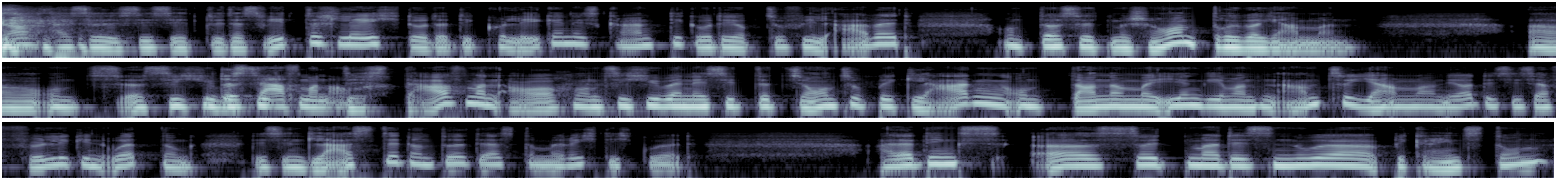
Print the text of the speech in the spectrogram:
Ja, also es ist entweder das Wetter schlecht oder die Kollegin ist krantig oder ich habe zu viel Arbeit und da sollte man schon drüber jammern. Äh, und äh, sich über das darf man auch. Das darf man auch und sich über eine Situation zu beklagen und dann einmal irgendjemanden anzujammern, ja, das ist auch völlig in Ordnung. Das entlastet und tut erst einmal richtig gut. Allerdings äh, sollte man das nur begrenzt tun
